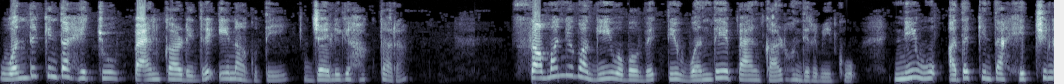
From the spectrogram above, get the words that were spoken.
ಒಂದಕ್ಕಿಂತ ಹೆಚ್ಚು ಪ್ಯಾನ್ ಕಾರ್ಡ್ ಇದ್ರೆ ಏನಾಗುತ್ತೆ? ಜೈಲಿಗೆ ಹಾಕ್ತಾರ? ಸಾಮಾನ್ಯವಾಗಿ ಒಬ್ಬ ವ್ಯಕ್ತಿ ಒಂದೇ ಪ್ಯಾನ್ ಕಾರ್ಡ್ ಹೊಂದಿರಬೇಕು. ನೀವು ಅದಕ್ಕಿಂತ ಹೆಚ್ಚಿನ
